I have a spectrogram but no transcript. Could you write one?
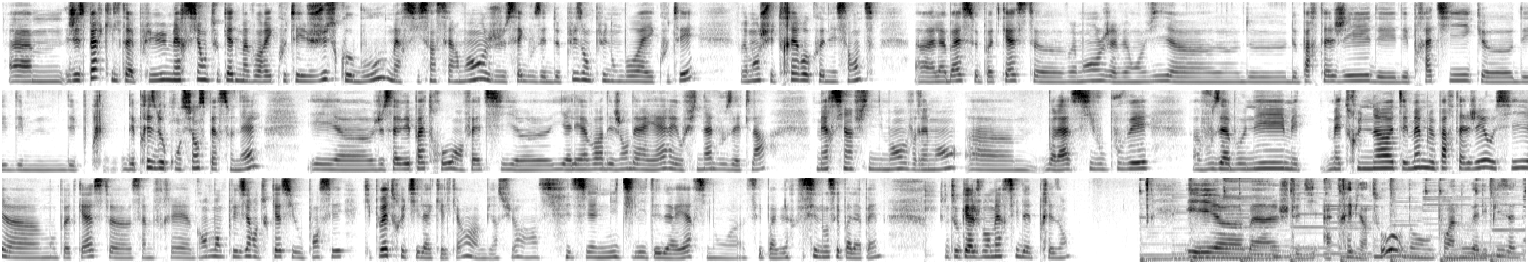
Euh, j'espère qu'il t'a plu. Merci en tout cas de m'avoir écouté jusqu'au bout. Merci sincèrement. Je sais que vous êtes de plus en plus nombreux à écouter. Vraiment, je suis très reconnaissante. À la base, ce podcast, vraiment, j'avais envie de, partager des, pratiques, des, des, prises de conscience personnelles. Et je ne savais pas trop, en fait, s'il y allait avoir des gens derrière. Et au final, vous êtes là. Merci infiniment, vraiment. voilà, si vous pouvez vous abonner, mettre une note et même le partager aussi, euh, mon podcast, euh, ça me ferait grandement plaisir. En tout cas, si vous pensez qu'il peut être utile à quelqu'un, hein, bien sûr, hein, s'il y a une utilité derrière, sinon euh, c'est pas, sinon c'est pas la peine. En tout cas, je vous remercie d'être présent. Et bah, je te dis à très bientôt pour un nouvel épisode.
